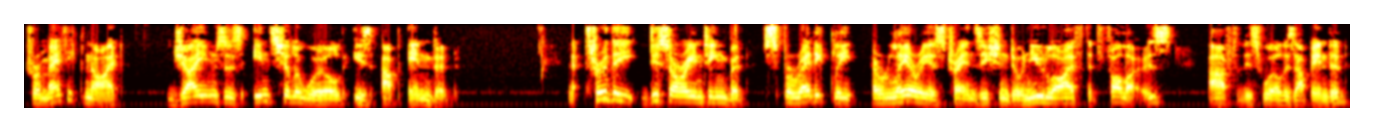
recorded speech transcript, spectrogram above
dramatic night, James's insular world is upended. Now, through the disorienting but sporadically hilarious transition to a new life that follows after this world is upended,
